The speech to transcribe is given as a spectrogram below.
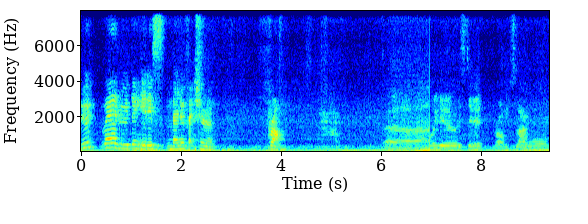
do you, where do you think it is manufactured from? uh, over here it's stated from Selangor,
